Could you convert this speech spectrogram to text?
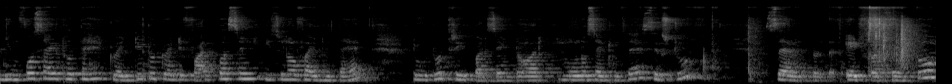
lymphocyte होता है twenty to twenty five percent eosinophil होता है टू टू थ्री परसेंट और मोनोसाइट होता है six to seven eight percent तो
